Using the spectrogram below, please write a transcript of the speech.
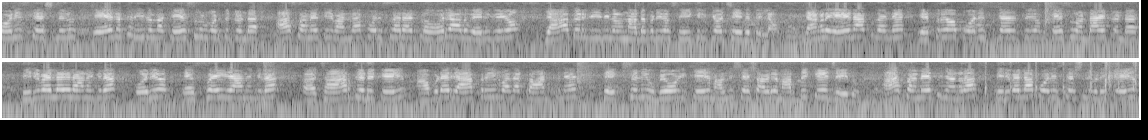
പോലീസ് സ്റ്റേഷനുകൾ ഏതൊക്കെ രീതിയിലുള്ള കേസുകൾ കൊടുത്തിട്ടുണ്ട്. ആ സമയത്ത് ഈ വനിതാ പോലീസുകാരായിട്ടുള്ള ഒരാൾ വരികയോ യാതൊരു രീതിയിലുള്ള നടപടികൾ സ്വീകരിക്കുകയോ ചെയ്തിട്ടില്ല. ഞങ്ങൾ ഏനാത്ത് തന്നെ എത്രയോ പോലീസ് കേസ് കേസുകൾ ഉണ്ടായിട്ടുണ്ട്. തിരുവല്ലയിലാണെങ്കിൽ ഒരു എസ് ഐ ആണെങ്കിൽ ചാർജ് എടുക്കുകയും അവിടെ രാത്രിയിൽ വന്ന ട്രാൻസിനെ സെക്ഷലി ഉപയോഗിക്കുകയും അതിനുശേഷം അവരെ മർദ്ദിക്കുകയും ചെയ്തു. ആ സമയത്ത് ഞങ്ങൾ തിരുവല്ല പോലീസ് സ്റ്റേഷനിൽ വിളിക്കുകയും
